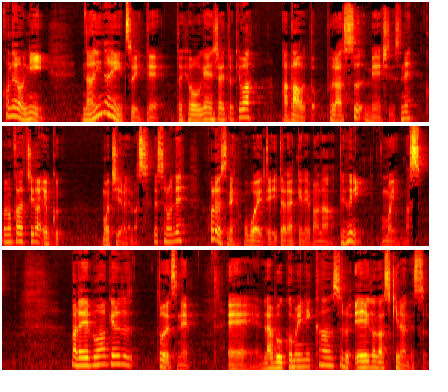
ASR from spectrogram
このように、何々についてと表現したいときは、about プラス名詞ですね。この形がよく用いられます。ですので、これをですね、覚えていただければなというふうに思います。まあ、例文を挙げるとですね、えー、ラブコメに関する映画が好きなんです。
